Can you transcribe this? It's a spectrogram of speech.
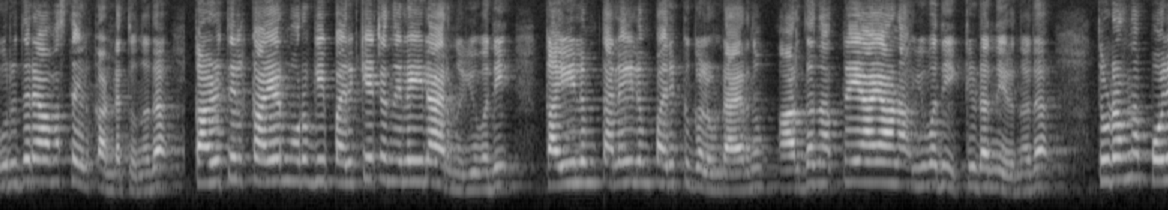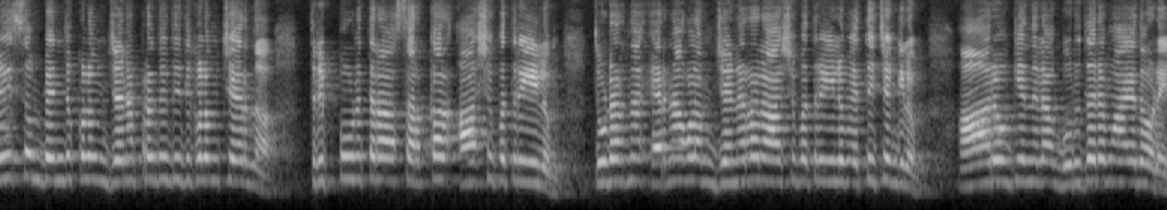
ഗുരുതരാവസ്ഥയിൽ കണ്ടെത്തുന്നത്. കഴുത്തിൽ കയർ മുറുകി പരിക്കേറ്റ നിലയിലായിരുന്നു യുവതി. കയ്യിലും തലയിലും പരിക്കുകൾ ഉണ്ടായിരുന്നു. അർദ്ധനഗ്നയായാണ് യുവതി കിടന്നിരുന്നത്. തുടർന്ന് പോലീസും ബന്ധുക്കളും ജനപ്രതിനിധികളും ചേർന്ന് തൃപ്പൂണിത്തറ സർക്കാർ ആശുപത്രിയിലും തുടർന്ന് എറണാകുളം ജനറൽ ആശുപത്രിയിലും എത്തിച്ചെങ്കിലും ആരോഗ്യനില ഗുരുതരമായതോടെ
